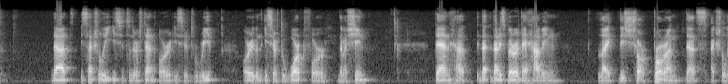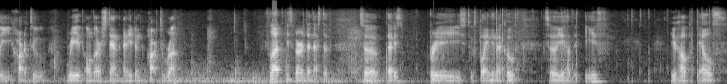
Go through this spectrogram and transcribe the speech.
that is actually easier to understand or easier to read or even easier to work for the machine then have that, that is better than having like this short program that's actually hard to read understand and even hard to run flat is better than nested so that is pretty easy to explain in a code. So you have the if, you have else.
